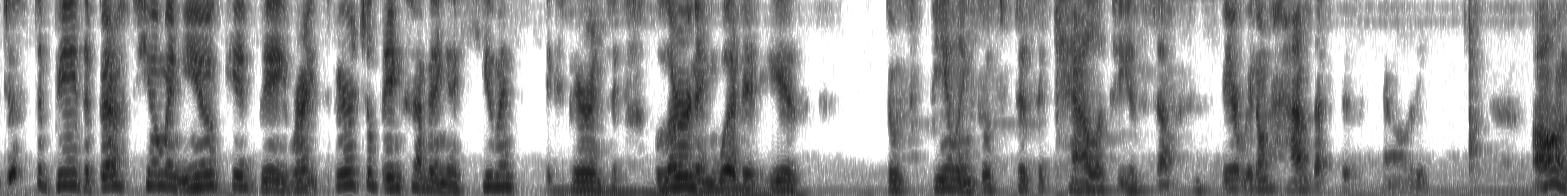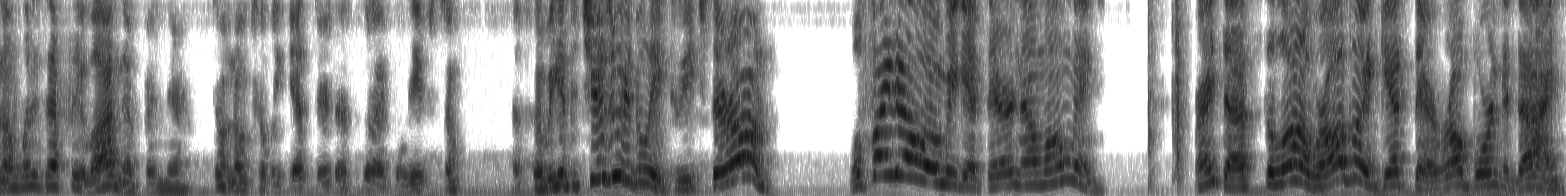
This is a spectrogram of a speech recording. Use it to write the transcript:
just to be the best human you could be, right? Spiritual beings having a human experience, learning what it is, those feelings, those physicality and stuff. In spirit, we don't have that physicality. I don't know. What is that for you? Well, I've never been there. Don't know till we get there. That's what I believe. So that's why we get to choose what we believe. To each their own. We'll find out when we get there. Now, won't we? Right? That's the law. We're all going to get there. We're all born to die.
